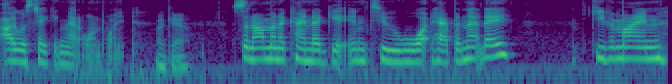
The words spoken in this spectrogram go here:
I was taking that at one point. Okay. So now I'm going to kind of get into what happened that day. Keep in mind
